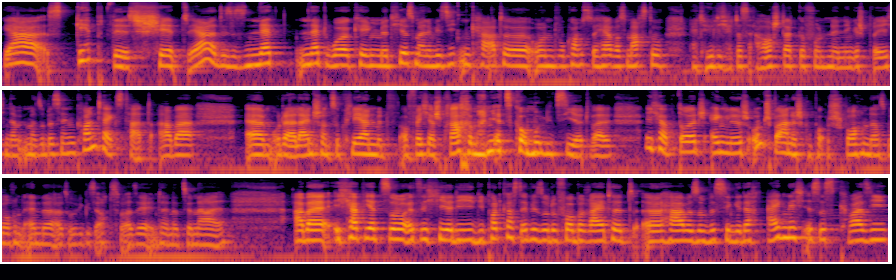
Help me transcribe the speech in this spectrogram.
ja, skip this shit, ja, dieses Net Networking mit hier ist meine Visitenkarte und wo kommst du her, was machst du? Natürlich hat das auch stattgefunden in den Gesprächen, damit man so ein bisschen Kontext hat, aber ähm, oder allein schon zu klären, mit auf welcher Sprache man jetzt kommuniziert, weil ich habe Deutsch, Englisch und Spanisch gesprochen das Wochenende, also wie gesagt, es war sehr international. Aber ich habe jetzt so, als ich hier die, die Podcast-Episode vorbereitet äh, habe, so ein bisschen gedacht, eigentlich ist es quasi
